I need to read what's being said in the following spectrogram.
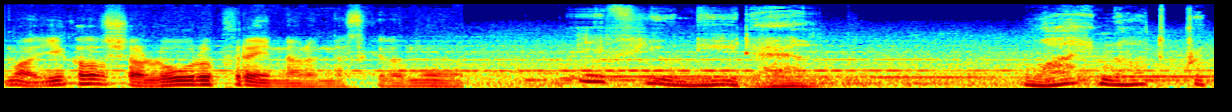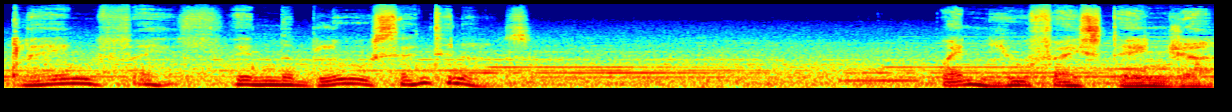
まあ、言い方としてはロールプレイになるんですけども If you need help, why not proclaim faith in the Blue Sentinels? When you face danger,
